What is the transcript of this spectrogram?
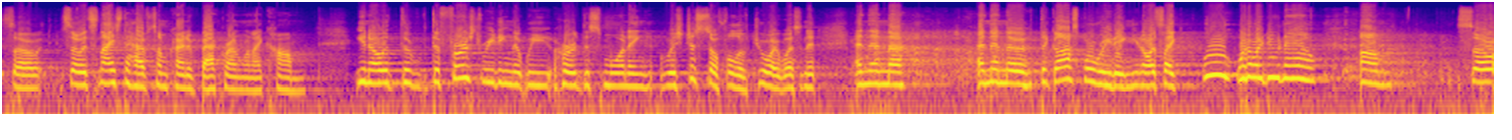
so, so it's nice to have some kind of background when I come. You know, the, the first reading that we heard this morning was just so full of joy, wasn't it? And then the, and then the, the gospel reading, you know, it's like, ooh, what do I do now? Um, so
